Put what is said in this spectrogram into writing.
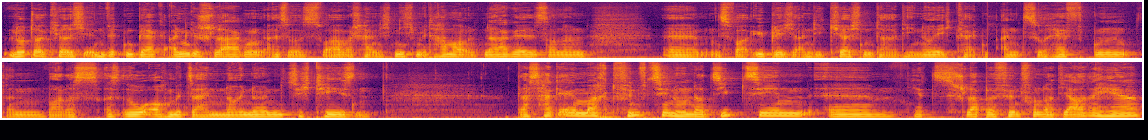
Lutherkirche in Wittenberg angeschlagen. Also es war wahrscheinlich nicht mit Hammer und Nagel, sondern äh, es war üblich, an die Kirchen da die Neuigkeiten anzuheften. Dann war das so auch mit seinen 99 Thesen. Das hat er gemacht 1517, äh, jetzt schlappe 500 Jahre her.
